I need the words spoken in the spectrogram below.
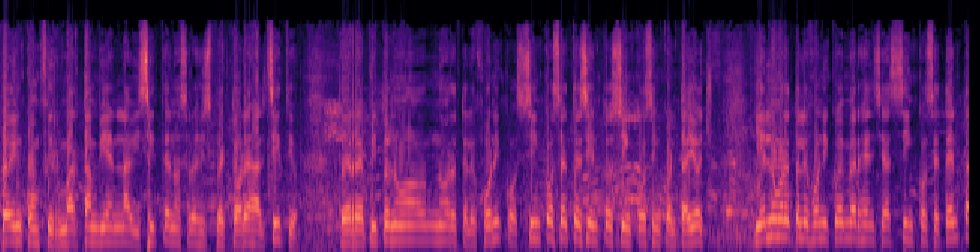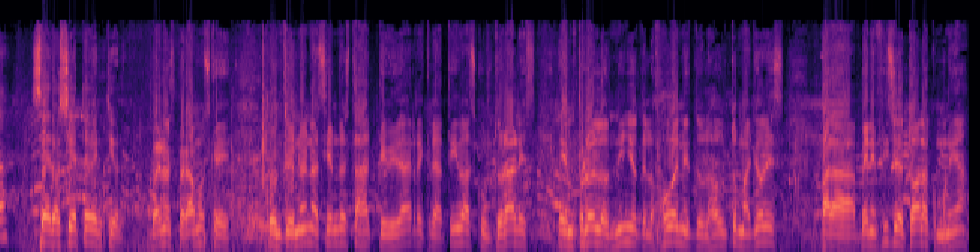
pueden confirmar también la visita de nuestros inspectores al sitio. Entonces repito el número, número telefónico 5700-558 y el número telefónico de emergencia 570-0721. Bueno, esperamos que continúen haciendo estas actividades recreativas, culturales, en pro de los niños, de los jóvenes, de los adultos mayores, para beneficio de toda la comunidad.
